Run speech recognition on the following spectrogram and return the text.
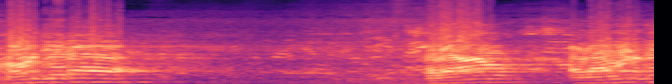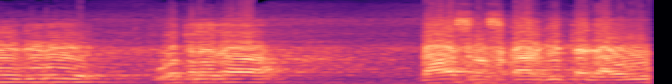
ਹੁਣ ਜਿਹੜਾ ਰਾਮ ਰਾਵਣ ਦੇ ਜਿਹੜੇ ਪੁਤਲੇ ਦਾ ਦਾਹ ਸੰਸਕਾਰ ਕੀਤਾ ਜਾਊ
